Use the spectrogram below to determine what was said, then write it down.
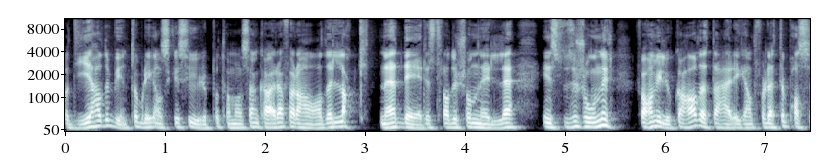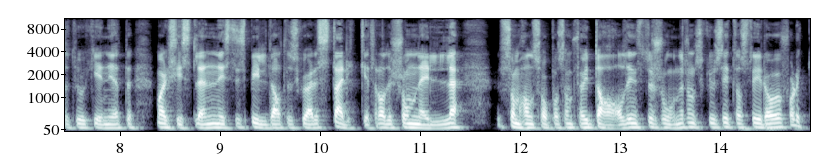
Og De hadde begynt å bli ganske sure på Thomas Sankara, for han hadde lagt ned deres tradisjonelle institusjoner. For han ville jo ikke ha dette her, for dette passet jo ikke inn i et marxist-leninistisk bilde, at det skulle være sterke, tradisjonelle, som han så på som føydale institusjoner, som skulle sitte og styre over folk.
